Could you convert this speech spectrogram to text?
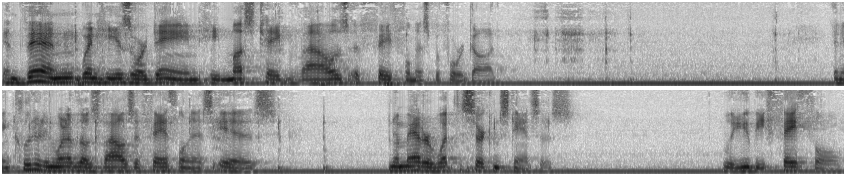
and then, when he is ordained, he must take vows of faithfulness before God. And included in one of those vows of faithfulness is no matter what the circumstances, will you be faithful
